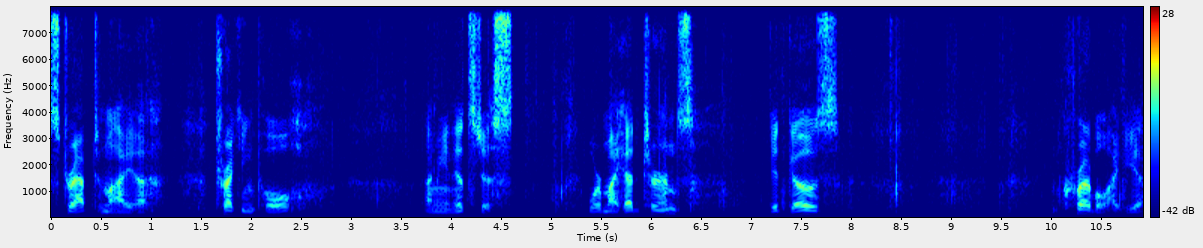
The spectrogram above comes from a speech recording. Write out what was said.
strapped to my uh, trekking pole. I mean, it's just where my head turns, it goes. Incredible idea.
